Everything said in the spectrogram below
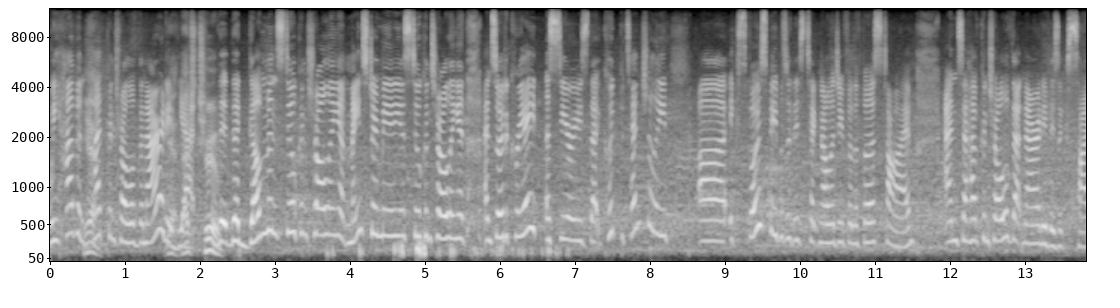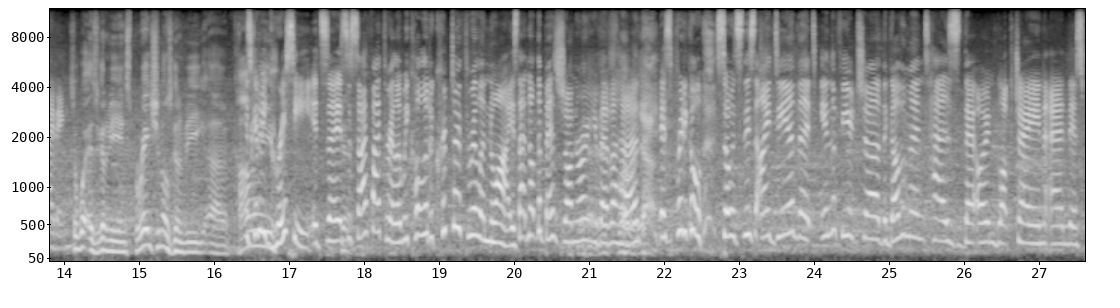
We haven't Yeah. had control of the narrative Yeah, yet. that's true. The, the government's still controlling it, mainstream media is still controlling it, and so to create a series that could potentially uh, expose people to this technology for the first time and to have control of that narrative is exciting. So, what is it going to be inspirational? Is it going to be uh, comedy? It's going to be gritty. It's a, it's a sci-fi thriller. We call it a crypto thriller noir. Is that not the best genre Yeah, you've ever it, heard? yeah. It's pretty cool. So it's this idea that in the future, the government has their own blockchain and this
